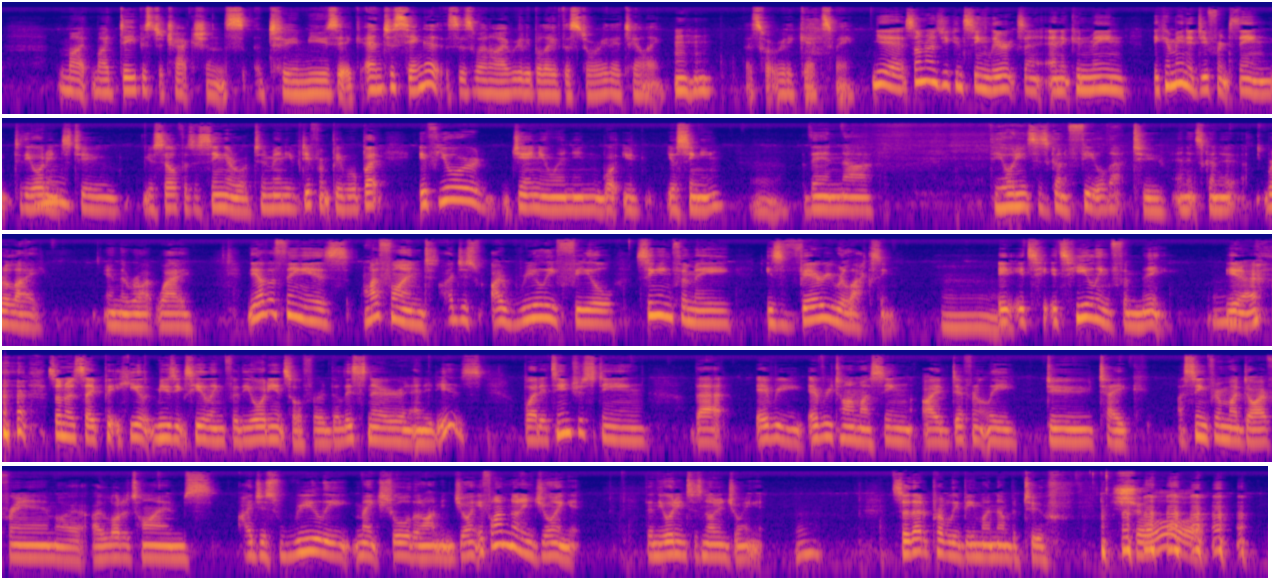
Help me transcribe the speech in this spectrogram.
my my deepest attractions to music and to singers is when I really believe the story they're telling. Mm-hmm. That's what really gets me. Yeah, sometimes you can sing lyrics and, and it can mean it can mean a different thing to the audience, to yourself as a singer, or to many different people. But if you're genuine in what you you're singing, then uh, the audience is going to feel that too, and it's going to relay in the right way. The other thing is, I find I just I really feel singing for me is very relaxing. Mm. It, it's it's healing for me. Mm. You know, sometimes say heal, music's healing for the audience or for the listener, and, and it is. But it's interesting that every every time I sing, I definitely do take. I sing from my diaphragm. I, a lot of times, I just really make sure that I'm enjoying. If I'm not enjoying it, then the audience is not enjoying it. Mm. So that'd probably be my number two. Sure.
